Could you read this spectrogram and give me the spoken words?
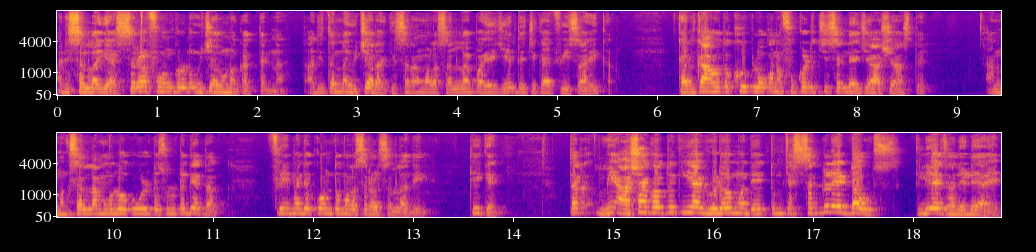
आणि सल्ला घ्या. सरळ फोन करून विचारू नका त्यांना. आधी त्यांना विचारा की सर आम्हाला सल्ला पाहिजे आणि त्याची काय फीस आहे का? कारण काय होतं? खूप लोकांना फुकटची सल्ल्याची आशा असते. आणि मग सल्ला मग लोक उलटं सुलटं देतात फ्रीमध्ये कोण तुम्हाला सरळ सल्ला देईल? ठीक आहे. तर मी आशा करतो की या व्हिडिओमध्ये तुमचे सगळे डाऊट्स क्लिअर झालेले आहेत.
